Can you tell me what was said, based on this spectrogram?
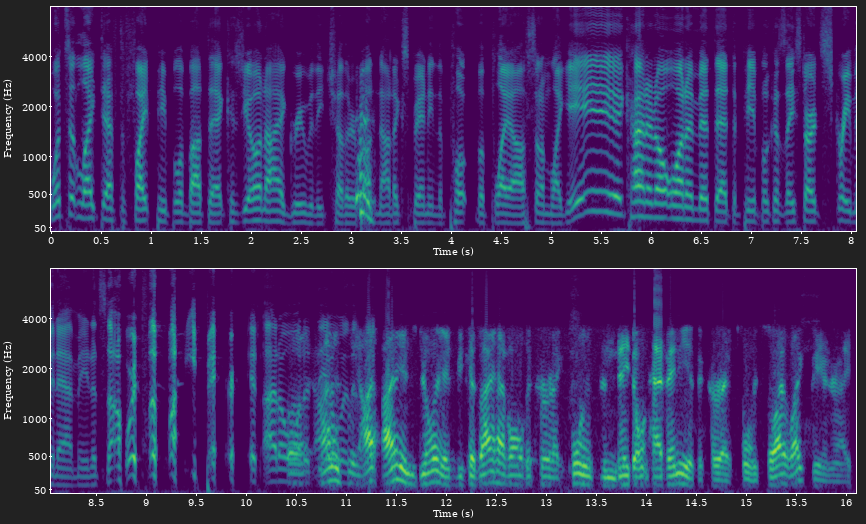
What's it like to have to fight people about that? Because you and I agree with each other about not expanding the pl- the playoffs, and I'm like, eh, I kind of don't want to admit that to people because they start screaming at me, and it's not worth the fight, Barrett. I don't Well, want to deal honestly, with it. I, I enjoy it because I have all the correct points and they don't have any of the correct points. So I like being right.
